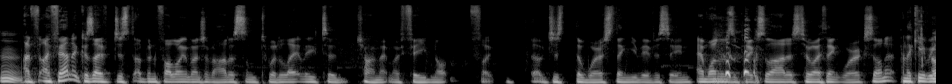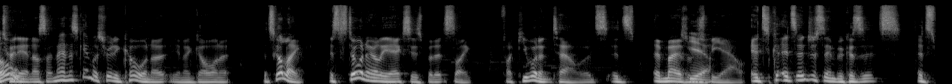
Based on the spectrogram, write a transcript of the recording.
Mm. I've, I found it because I've just I've been following a bunch of artists on Twitter lately to try and make my feed not like uh, just the worst thing you've ever seen. And one of them's a pixel artist who I think works on it. And I keep retweeting Oh. it, and I was like, man, this game looks really cool. And I you know go on it. It's got like it's still in early access, but it's like fuck you wouldn't tell. It's it's it may as well Yeah. just be out. It's it's interesting because it's it's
